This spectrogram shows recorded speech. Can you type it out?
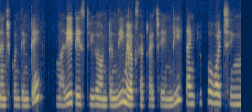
నంచుకొని తింటే మరీ టేస్టీగా ఉంటుంది. మీరు ఒకసారి ట్రై చేయండి. Thank you for watching.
